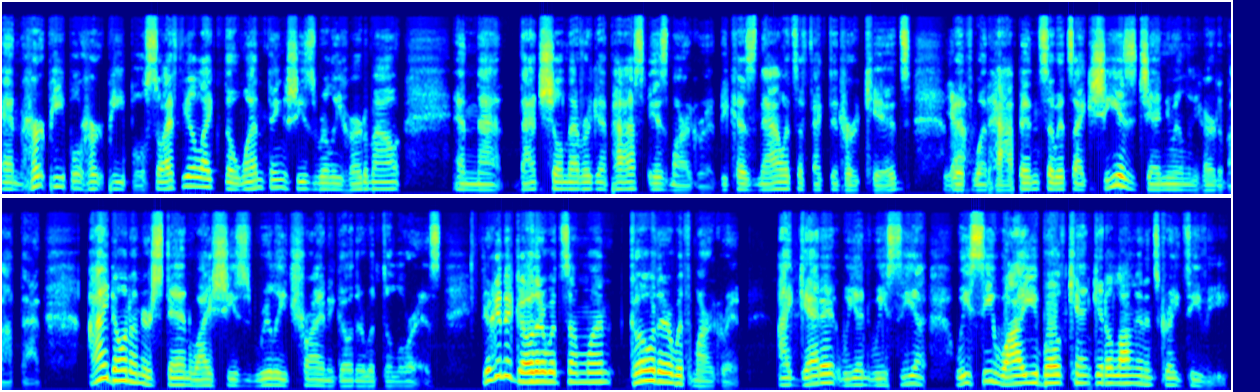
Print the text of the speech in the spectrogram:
and hurt people hurt people. So I feel like the one thing she's really hurt about, and that that she'll never get past, is Margaret, because now it's affected her kids Yeah. with what happened. So it's like she is genuinely hurt about that. I don't understand why she's really trying to go there with Dolores. If you're gonna go there with someone, go there with Margaret. I get it. We we see uh, we see why you both can't get along, and it's great TV.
